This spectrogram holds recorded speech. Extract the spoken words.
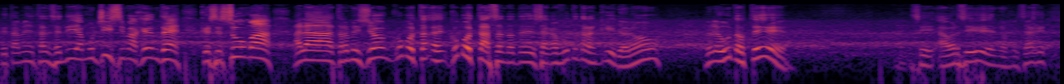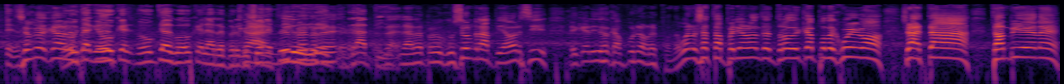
que también está encendida. Muchísima gente que se suma a la transmisión. ¿Cómo está, eh, cómo está Santa Teresa? Cafú está tranquilo, ¿no? ¿No le gusta a usted? Sí, a ver si en los mensajes. Yo creo que Me gusta que busques, me gusta que busques la repercusión Claro, en vivo y esperando directo, que- rápido. La, la repercusión rápida, a ver si el querido Campuno responde. Bueno, ya está Peñarol dentro del campo de juego. Ya está también eh,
